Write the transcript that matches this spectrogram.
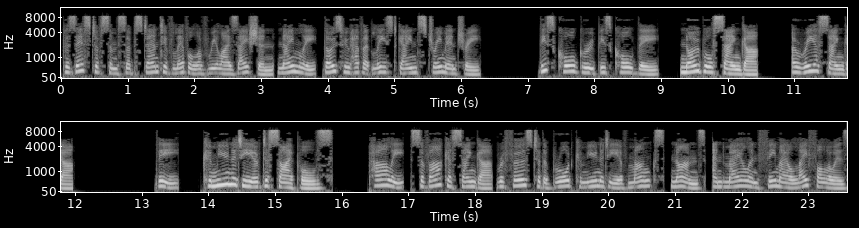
possessed of some substantive level of realization namely, those who have at least gained stream entry. This core group is called the Noble Sangha, Arya Sangha. The community of disciples Pali, Savaka Sangha refers to the broad community of monks, nuns, and male and female lay followers.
